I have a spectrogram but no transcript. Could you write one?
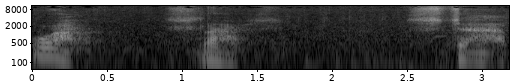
Wah. Slash. Stab.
